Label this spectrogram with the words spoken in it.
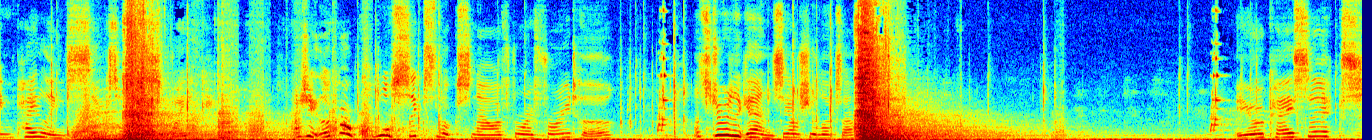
Impaling Six on a spike. Actually, look how cool Six looks now after I fried her. Let's do it again, see how she looks after. Are you okay, Six?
